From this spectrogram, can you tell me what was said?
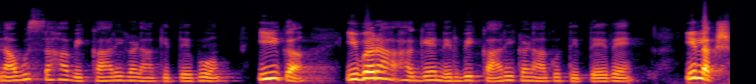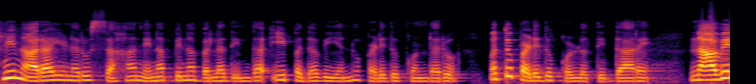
ನಾವು ಸಹ ವಿಕಾರಿಗಳಾಗಿದ್ದೆವು. ಈಗ ಇವರ ಹಾಗೆ ನಿರ್ವಿಕಾರಿಗಳಾಗುತ್ತಿದ್ದೇವೆ. ಈ ಲಕ್ಷ್ಮೀನಾರಾಯಣರು ಸಹ ನೆನಪಿನ ಬಲದಿಂದ ಈ ಪದವಿಯನ್ನು ಪಡೆದುಕೊಂಡರು ಮತ್ತು ಪಡೆದುಕೊಳ್ಳುತ್ತಿದ್ದಾರೆ. ನಾವೇ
